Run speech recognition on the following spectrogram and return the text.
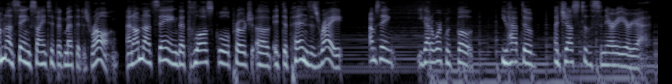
I'm not saying scientific method is wrong. And I'm not saying that the law school approach of it depends is right. I'm saying you got to work with both. You have to adjust to the scenario you're at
